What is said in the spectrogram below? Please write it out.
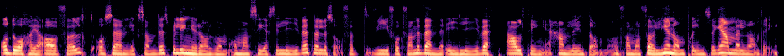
Och då har jag avföljt och sen liksom, det spelar ingen roll om, om man ses i livet eller så, för att vi är fortfarande vänner i livet. Allting handlar ju inte om om man följer någon på Instagram eller någonting.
